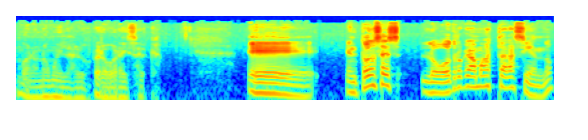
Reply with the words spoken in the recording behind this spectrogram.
Bueno, no muy largo, pero por ahí cerca. Eh, entonces, lo otro que vamos a estar haciendo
